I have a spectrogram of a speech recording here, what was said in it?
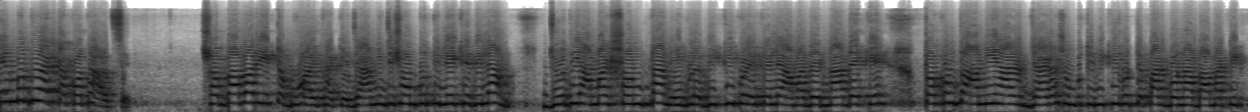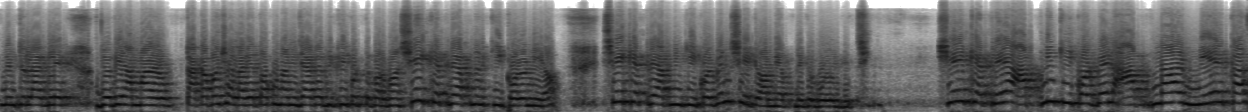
এর মধ্যেও একটা কথা আছে। সব বাবারই একটা ভয় থাকে যে আমি যে সম্পত্তি লিখে দিলাম, যদি আমার সন্তান এগুলো বিক্রি করে ফেলে আমাদের না দেখে, তখন তো আমি আর জায়গা সম্পত্তি বিক্রি করতে পারব না বা আমার ট্রিটমেন্টে লাগলে যদি আমার টাকা পয়সা লাগে, তখন আমি জায়গা বিক্রি করতে পারব না। সেই ক্ষেত্রে আপনার কি করণীয়? সেই ক্ষেত্রে আপনি কি করবেন সেটা আমি আপনাকে বলে দিচ্ছি। সেই ক্ষেত্রে আপনি কি করবেন? আপনার মেয়ের কাছ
